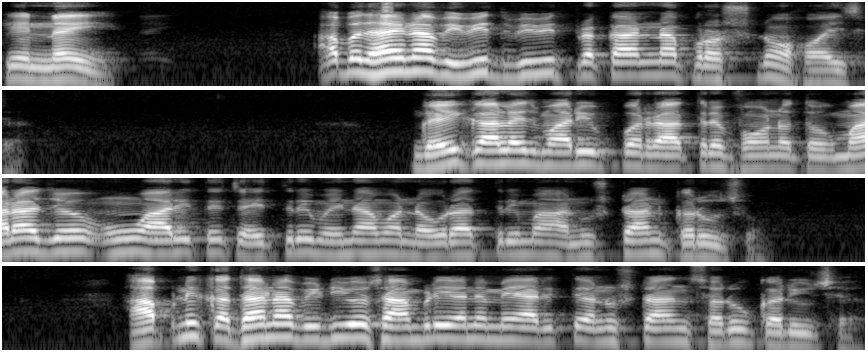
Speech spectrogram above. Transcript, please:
કે નહીં? આ બધાયના વિવિધ વિવિધ પ્રકારના પ્રશ્નો હોય છે. ગઈકાલે જ મારી ઉપર રાત્રે ફોન હતો. મહારાજ, હું આ રીતે ચૈત્રી મહિનામાં નવરાત્રિમાં અનુષ્ઠાન કરું છું. આપની કથાના વીડિયો સાંભળી અને મેં આ રીતે અનુષ્ઠાન શરૂ કર્યું છે.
